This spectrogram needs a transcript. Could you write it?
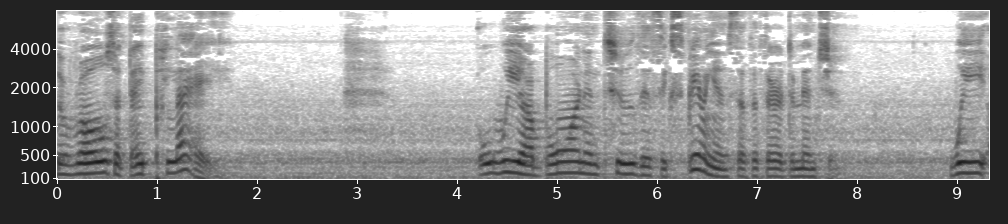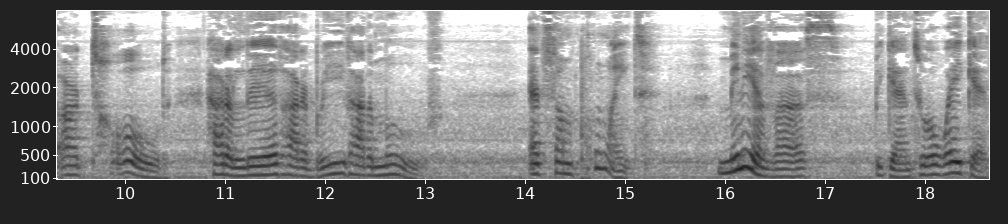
the roles that they play we are born into this experience of the third dimension. We are told how to live, how to breathe, how to move. At some point, many of us began to awaken.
